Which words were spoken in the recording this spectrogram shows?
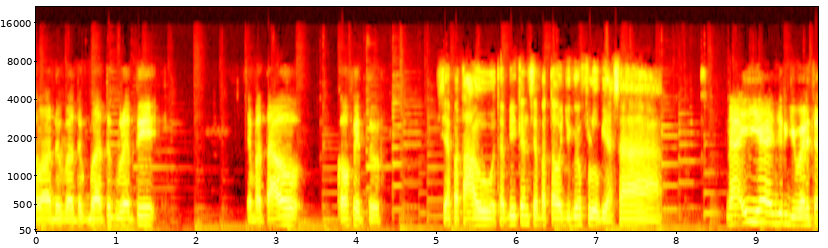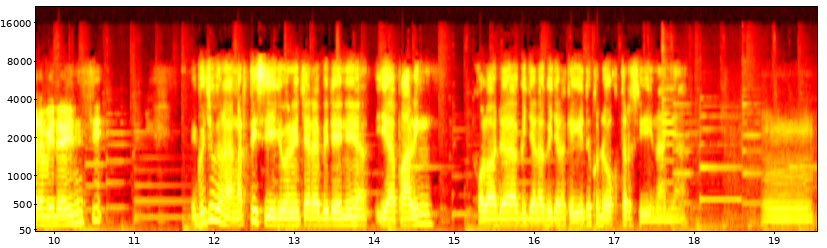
Kalau ada batuk-batuk berarti siapa tahu covid tuh Siapa tahu, tapi kan siapa tahu juga flu biasa. nah iya anjir gimana cara bedain sih gue juga nggak ngerti sih gimana cara bedanya. Ya paling kalau ada gejala-gejala kayak gitu ke dokter sih nanya. Hmm.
